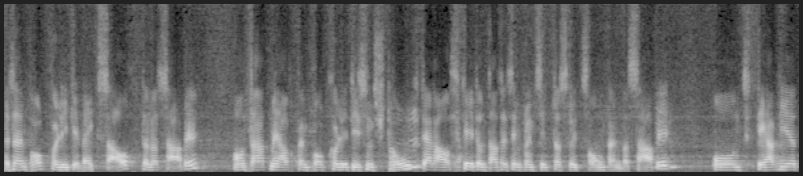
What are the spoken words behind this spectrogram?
also ein Brokkoli-Gewächs auch, der Wasabi. Und da hat man ja auch beim Brokkoli diesen Strunk, Mhm. der rausgeht und das ist im Prinzip das Rhizom beim Wasabi. Und der wird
